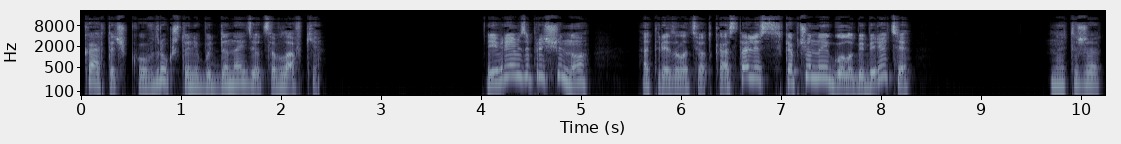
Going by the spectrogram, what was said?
карточку. Вдруг что-нибудь да найдется в лавке. «Евреям запрещено», — отрезала тетка. «Остались копченые голуби, берете?» «Но это же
